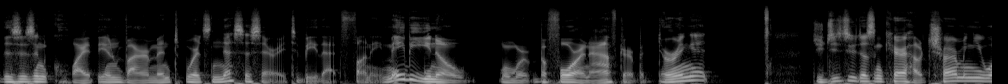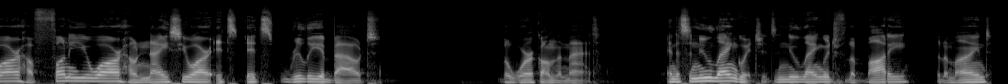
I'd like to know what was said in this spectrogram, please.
this isn't quite the environment where it's necessary to be that funny. Maybe, you know, when we're before and after, but during it, Jiu-Jitsu doesn't care how charming you are, how funny you are, how nice you are. It's it's really about the work on the mat. And it's a new language. It's a new language for the body, for the mind.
